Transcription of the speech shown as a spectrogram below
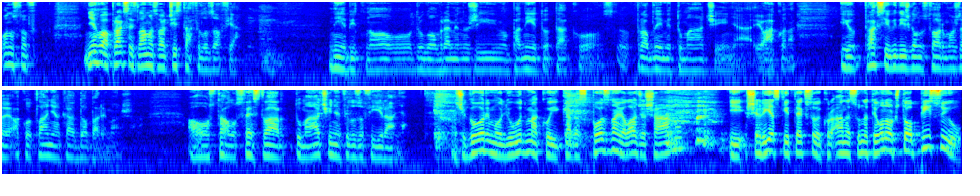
Odnosno, njihova praksa islama je stvar čista filozofija. Nije bitno, u drugom vremenu živimo, pa nije to tako, problem je tumačenja i ovako. I od praksi vidiš ga onu stvar, možda je, ako klanja kada dobar je maža. A ostalo sve stvar tumačenja, filozofiranja. Znači, govorimo o ljudima koji kada spoznaju lađe šanu i šerijaske tekstove Korana sunate, ono što opisuju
